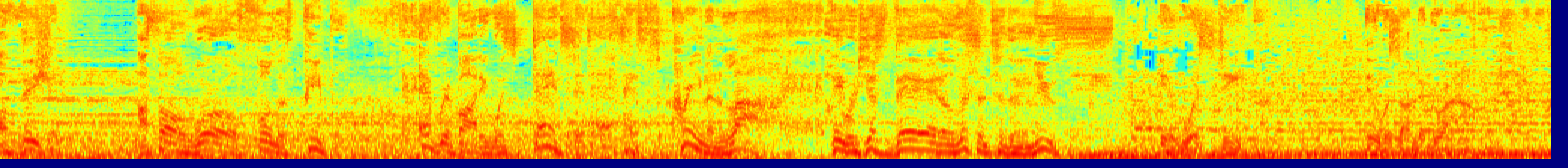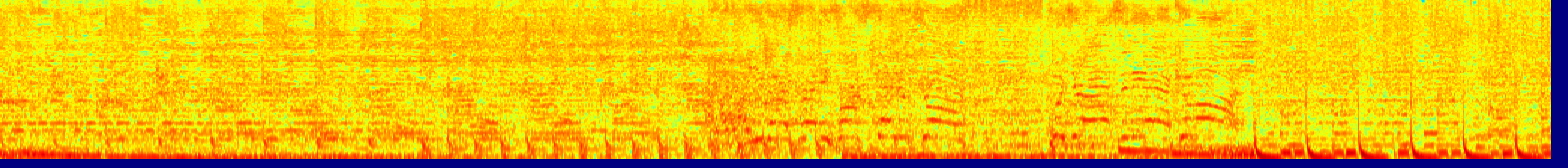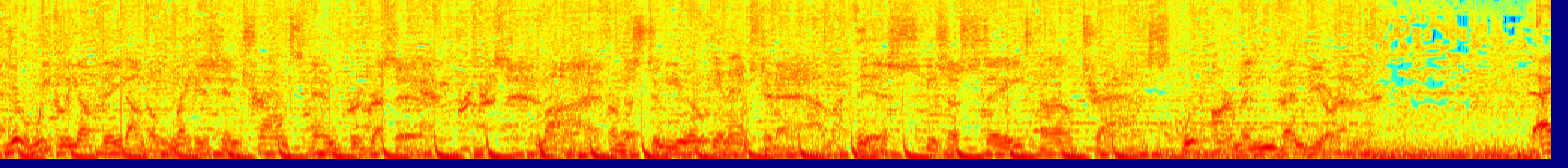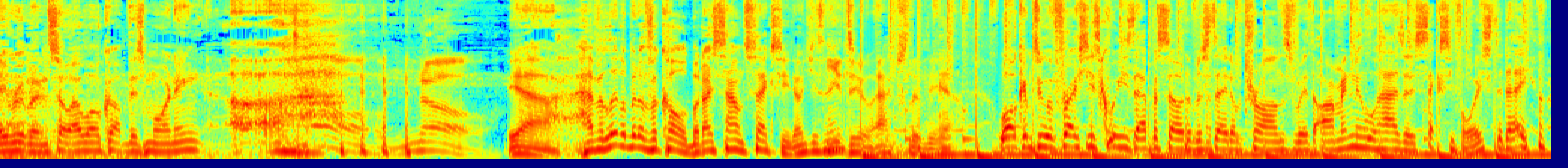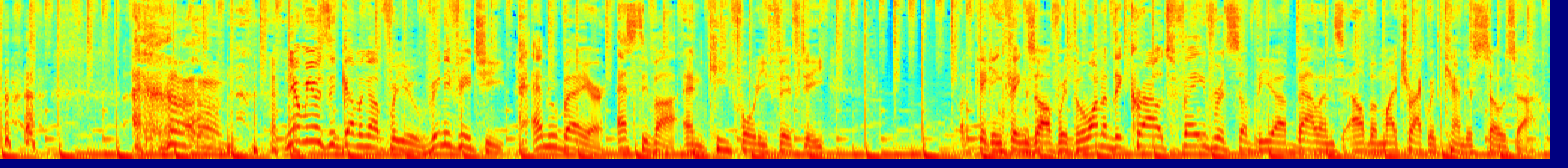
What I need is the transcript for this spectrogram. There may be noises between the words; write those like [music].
a vision. I saw a world full of people. Everybody was dancing and screaming loud. They were just there to listen to the music. It was deep. It was underground. Are you guys ready for a state of trance? Put your hands in the air, come on! Your weekly update on the latest in trance and progressive. And progressive. Live from the studio in Amsterdam. This is a state of trance with Armin van Buuren. Hey Ruben, so I woke up this morning. Uh, Oh no. [sighs] yeah, have a little bit of a cold, but I sound sexy, don't you think? You do, absolutely, yeah. Welcome to a freshly squeezed episode of A State of Trance with Armin, who has a sexy voice today. [laughs] New music coming up for you. Vini Vici, Andrew Bayer, Estiva, and Key 4050. But kicking things off with one of the crowd's favorites of the uh, Balance album, my track with Candace Sosa.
